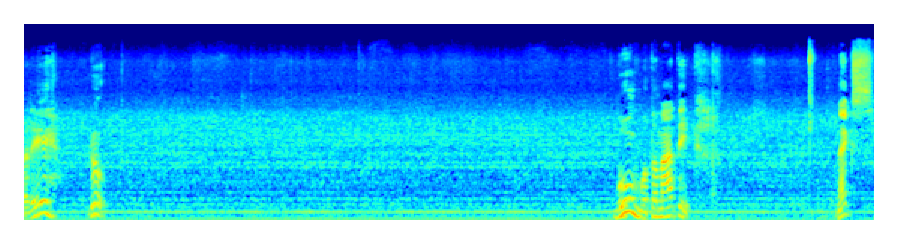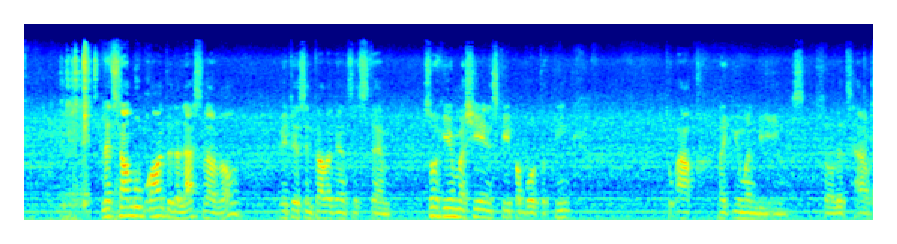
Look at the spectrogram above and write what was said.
Ready? Go! Boom! Automatic. Next. Let's now move on to the last level, which is intelligence system. So here machine is capable to think, to act like human beings. So let's have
